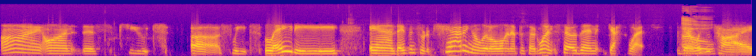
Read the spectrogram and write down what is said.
eye on this cute, uh, sweet lady, and they've been sort of chatting a little in episode one. So then, guess what? There Oh. was a tie.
